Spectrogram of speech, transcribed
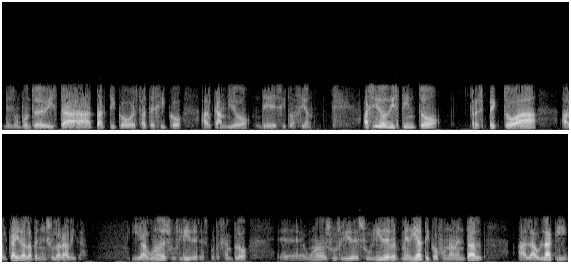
desde un punto de vista táctico o estratégico al cambio de situación. Ha sido distinto respecto a Al-Qaeda en la península arábiga y alguno de sus líderes, por ejemplo, eh, uno de sus líderes, su líder mediático fundamental, al-Awlaki,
